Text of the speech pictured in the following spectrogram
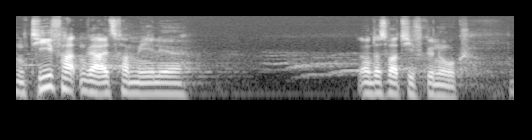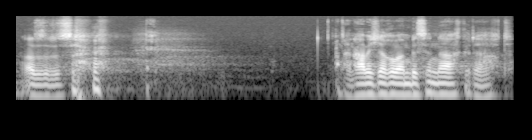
ein Tief hatten wir als Familie und das war tief genug. Also das, Dann habe ich darüber ein bisschen nachgedacht.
